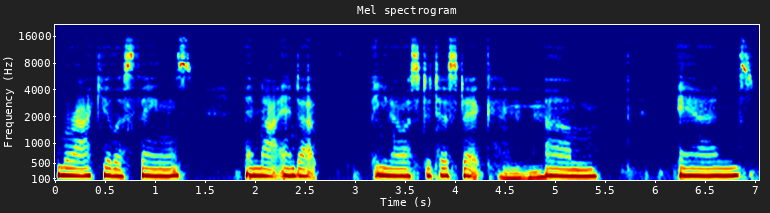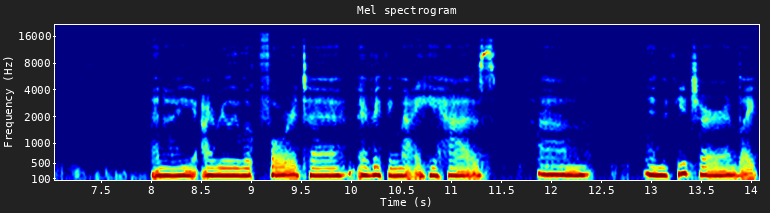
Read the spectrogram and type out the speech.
miraculous things and not end up, you know, a statistic. Mhm. Um, and and I, I really look forward to everything that he has um, in the future. Like,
